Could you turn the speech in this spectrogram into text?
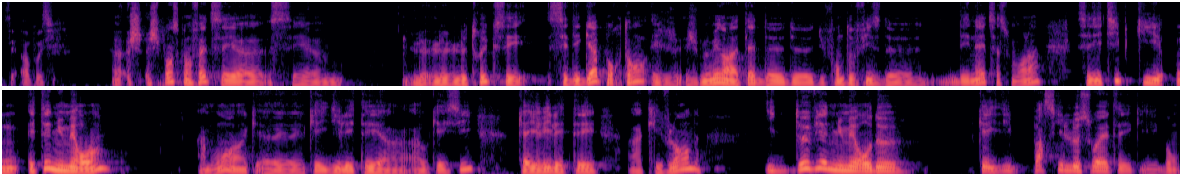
C'est impossible. Euh, je, pense qu'en fait, c'est euh, c'est le, le, truc, c'est des gars pourtant, et je, me mets dans la tête de, du front office de, des Nets à ce moment-là, c'est des types qui ont été numéro un à un moment. Hein, KD l'était à, à OKC, Kyrie l'était à Cleveland. Ils deviennent numéro 2 KD parce qu'il le souhaite et qui, bon,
